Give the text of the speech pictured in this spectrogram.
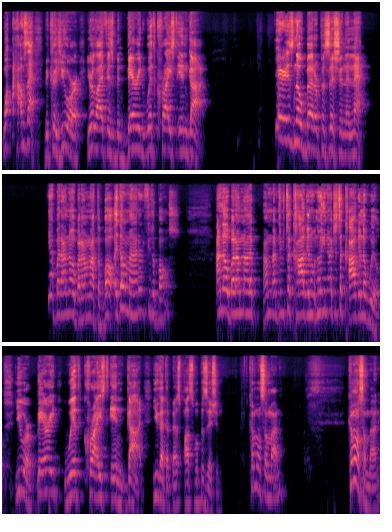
What? How's that? Because you are. Your life has been buried with Christ in God. There is no better position than that. Yeah, but I know, but I'm not the boss. It don't matter if you're the boss. I know, but I'm not a. I'm not just a cog in the. No, you're not just a cog in the wheel. You are buried with Christ in God. You got the best possible position. Come on, somebody. Come on, somebody.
